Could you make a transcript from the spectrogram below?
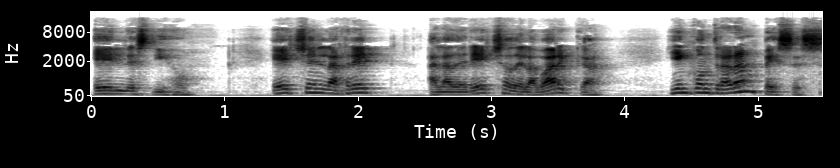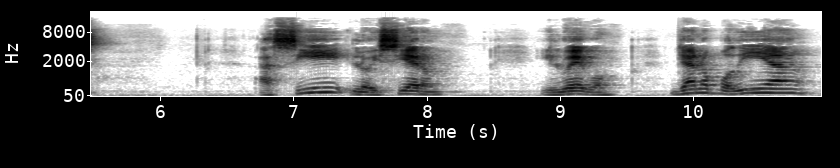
Él les dijo, Echen la red a la derecha de la barca y encontrarán peces. Así lo hicieron, y luego ya no podían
